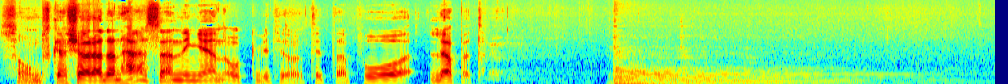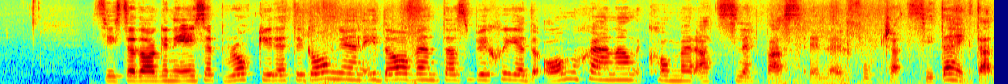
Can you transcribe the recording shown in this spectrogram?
Som ska köra den här sändningen och vi tittar på löpet. Sista dagen i ASAP Rocky-rättegången. Idag väntas besked om stjärnan kommer att släppas eller fortsatt sitta häktad.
